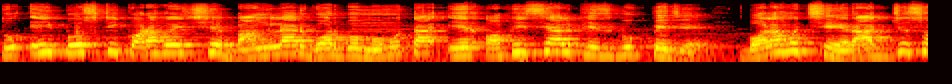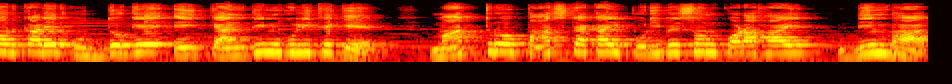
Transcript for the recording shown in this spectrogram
তো এই পোস্টটি করা হয়েছে বাংলার গর্ব মমতা এর অফিসিয়াল ফেসবুক পেজে। বলা হচ্ছে, রাজ্য সরকারের উদ্যোগে এই ক্যান্টিনগুলি থেকে মাত্র পাঁচ টাকায় পরিবেশন করা হয় ডিম ভাত।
